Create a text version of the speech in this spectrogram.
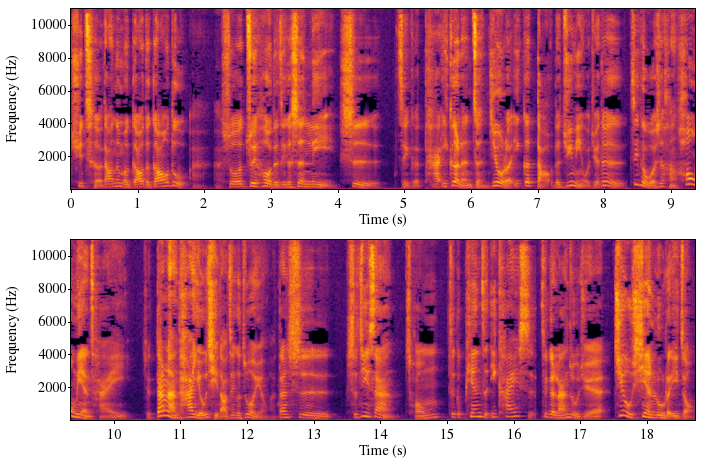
去扯到那么高的高度啊！说最后的这个胜利是这个他一个人拯救了一个岛的居民，我觉得这个我是很后面才就，当然他有起到这个作用啊，但是实际上从这个片子一开始，这个男主角就陷入了一种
